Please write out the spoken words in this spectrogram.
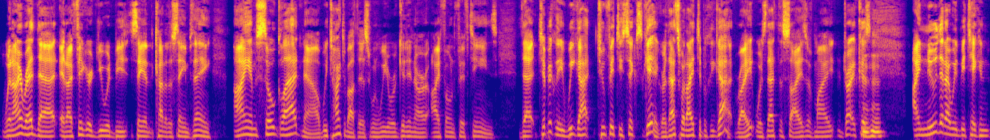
when I read that, and I figured you would be saying kind of the same thing. I am so glad now. We talked about this when we were getting our iPhone 15s. That typically we got 256 gig, or that's what I typically got. Right? Was that the size of my drive? Because mm-hmm. I knew that I would be taking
